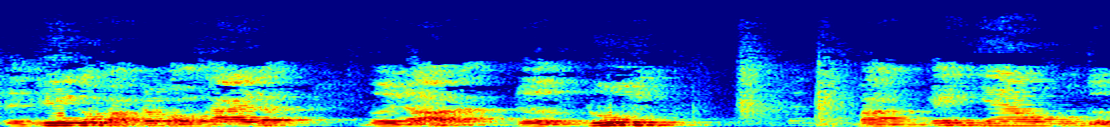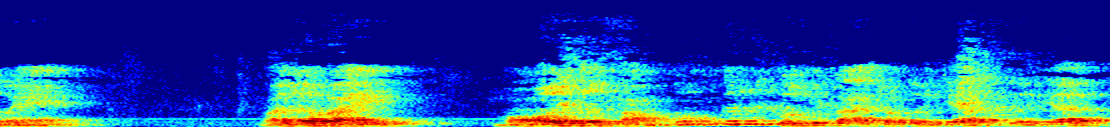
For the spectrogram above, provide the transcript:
Thì khi có mặt trong bào thai đó, người đó được nuôi bằng cái nhau của người mẹ. Và do vậy, mọi thực phẩm cúng kính của chúng ta cho người chết người chết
